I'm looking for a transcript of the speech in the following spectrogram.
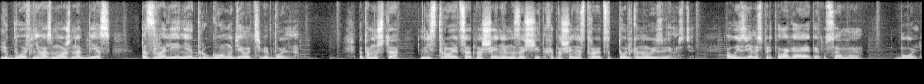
Любовь невозможна без позволения другому делать тебе больно. Потому что не строятся отношения на защитах. Отношения строятся только на уязвимости. А уязвимость предполагает эту самую боль.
